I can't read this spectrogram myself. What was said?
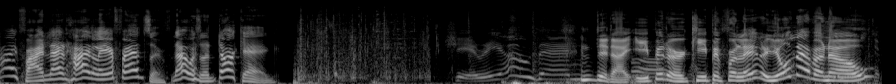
I find that highly offensive. That was a duck egg. Cheerio then. Did I eat it or keep it for later? You'll never know.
